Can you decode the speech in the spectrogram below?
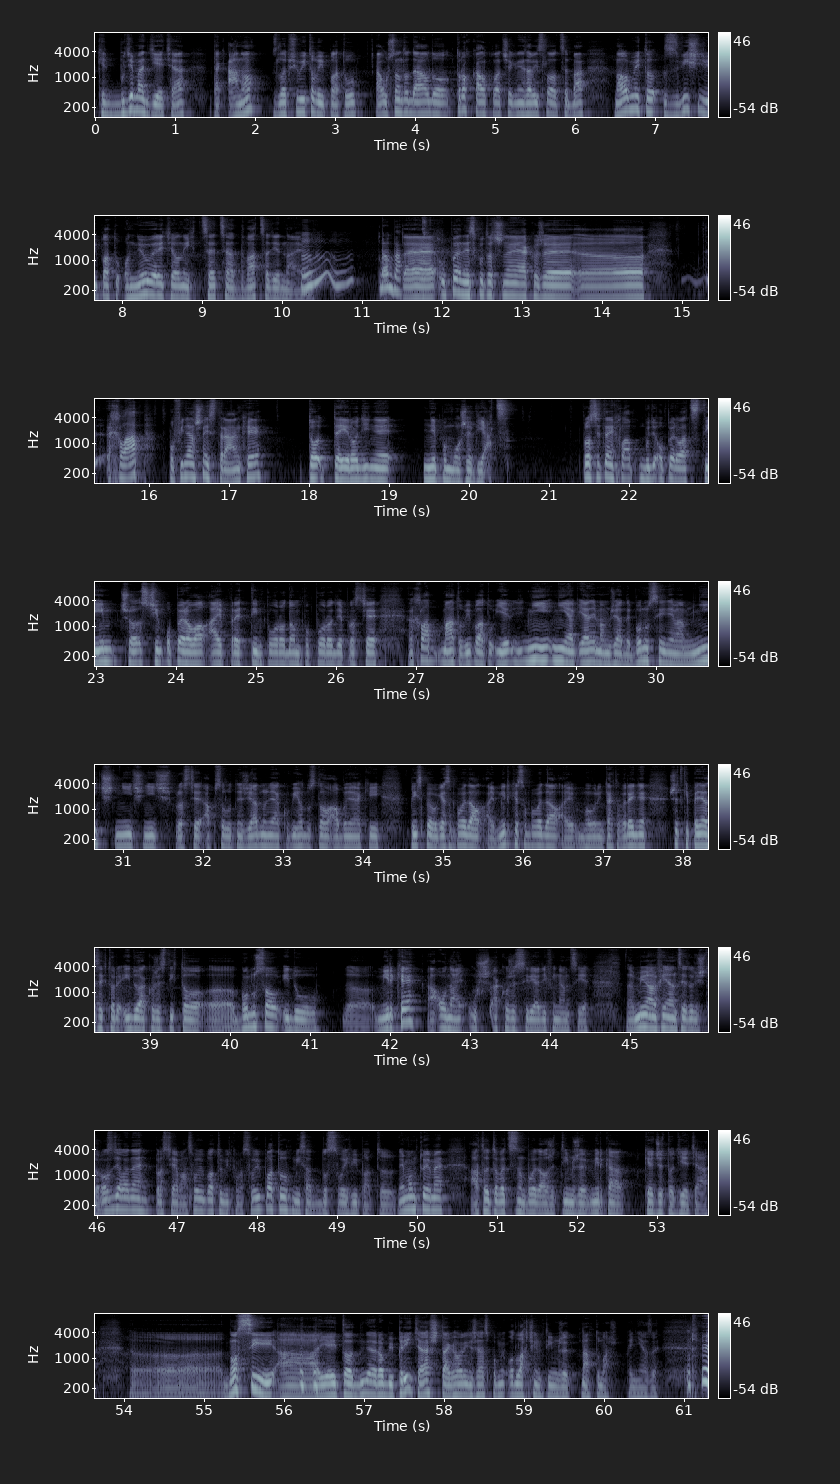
keď bude mať dieťa, tak áno, zlepší mi to výplatu a už som to dal do troch kalkulačiek nezávisle od seba. Malo by mi to zvýšiť výplatu o neuveriteľných cca 21 eur. Mm-hmm. To je úplne neskutočné, akože uh, chlap po finančnej stránke to, tej rodine nepomôže viac proste ten chlap bude operovať s tým, čo, s čím operoval aj pred tým pôrodom, po pôrode, proste chlap má tú výplatu, je, ni, nijak, ja nemám žiadne bonusy, nemám nič, nič, nič, proste absolútne žiadnu nejakú výhodu z toho, alebo nejaký príspevok. Ja som povedal, aj Mirke som povedal, aj hovorím takto verejne, všetky peniaze, ktoré idú akože z týchto uh, bonusov, idú Mirke a ona už akože si riadi financie. My máme financie totiž to rozdelené, proste ja mám svoju výplatu, Mirka má svoju výplatu, my sa do svojich výplat e, nemontujeme a to je to vec, som povedal, že tým, že Mirka keďže to dieťa uh, nosí a jej to robí príťaž, tak hovorím, že aspoň odľahčím tým, že na tu máš peniaze.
